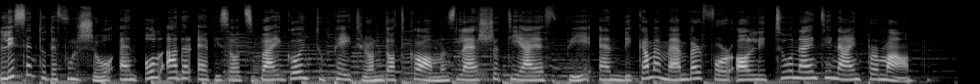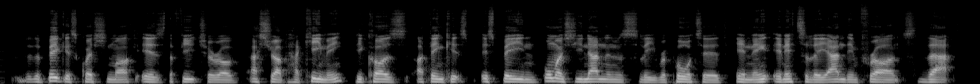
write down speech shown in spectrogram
Listen to the full show and all other episodes by going to patreon.com slash TIFP and become a member for only $2.99 per month the biggest question mark is the future of Achraf Hakimi because I think it's it's been almost unanimously reported in in Italy and in France that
